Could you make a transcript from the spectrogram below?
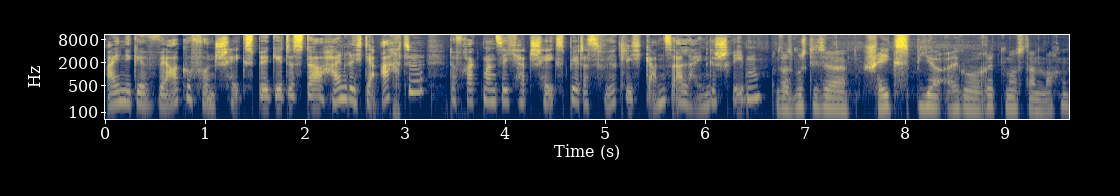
einige Werke von Shakespeare geht es da. Heinrich der Achte, da fragt man sich, hat Shakespeare das wirklich ganz allein geschrieben? Und was muss dieser Shakespeare-Algorithmus dann machen?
